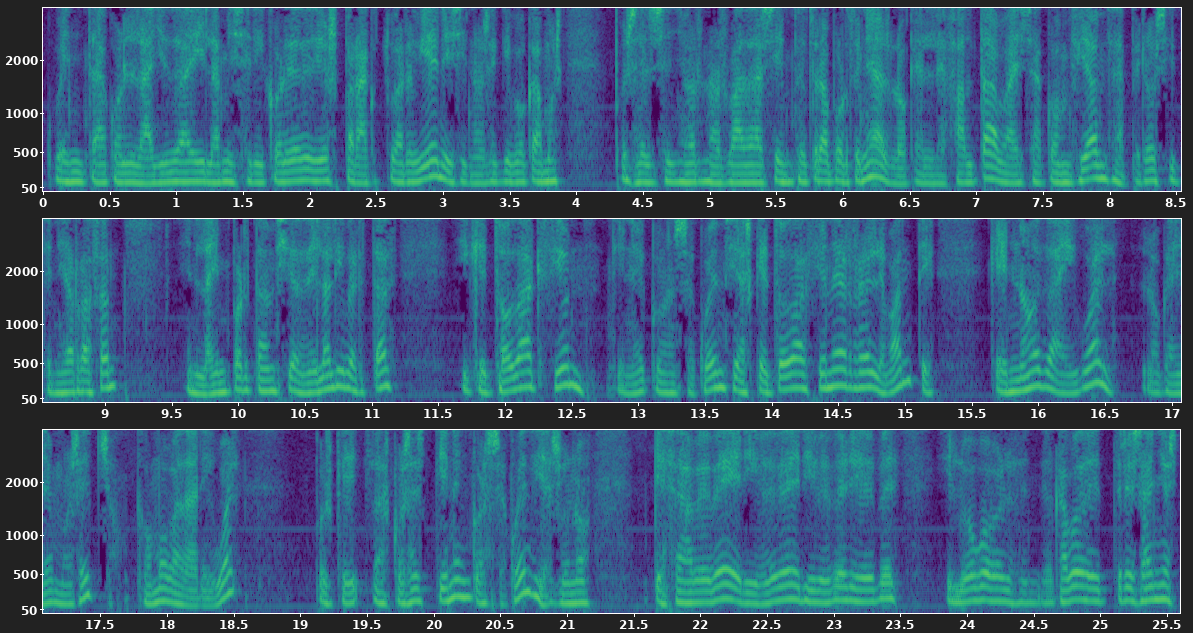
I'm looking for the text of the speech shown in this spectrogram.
cuenta con la ayuda y la misericordia de Dios para actuar bien y si nos equivocamos, pues el Señor nos va a dar siempre otra oportunidad. Es lo que le faltaba, esa confianza, pero sí tenía razón en la importancia de la libertad y que toda acción tiene consecuencias, que toda acción es relevante, que no da igual lo que hayamos hecho. ¿Cómo va a dar igual? pues que las cosas tienen consecuencias. Uno empieza a beber y beber y beber y beber y luego al cabo de tres años,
